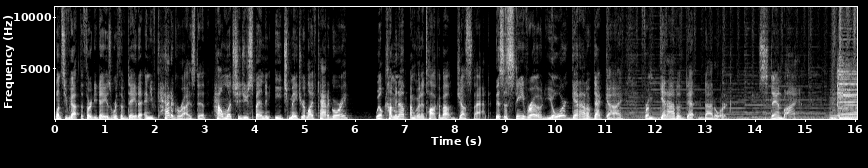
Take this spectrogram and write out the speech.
Once you've got the 30 days worth of data and you've categorized it, how much should you spend in each major life category? Well, coming up, I'm going to talk about just that. This is Steve Rhode, your Get Out of Debt guy from getoutofdebt.org. Stand by.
